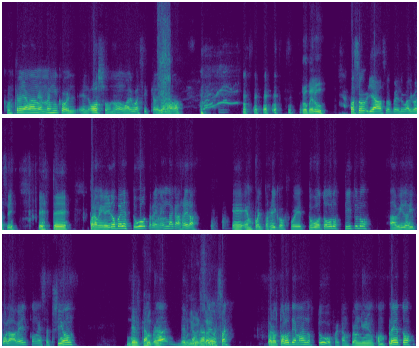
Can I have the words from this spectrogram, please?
¿cómo es que le llamaban en México? El, el oso, ¿no? O algo así que le llamaban. Pro Perú. Oso, ya, oso pelú, algo así. Este, pero Miguelito Pérez tuvo tremenda carrera eh, en Puerto Rico. Fue, tuvo todos los títulos habidos y por haber, con excepción del campeonato, del Universal. campeonato universal. Pero todos los demás los tuvo. Fue campeón junior completo,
